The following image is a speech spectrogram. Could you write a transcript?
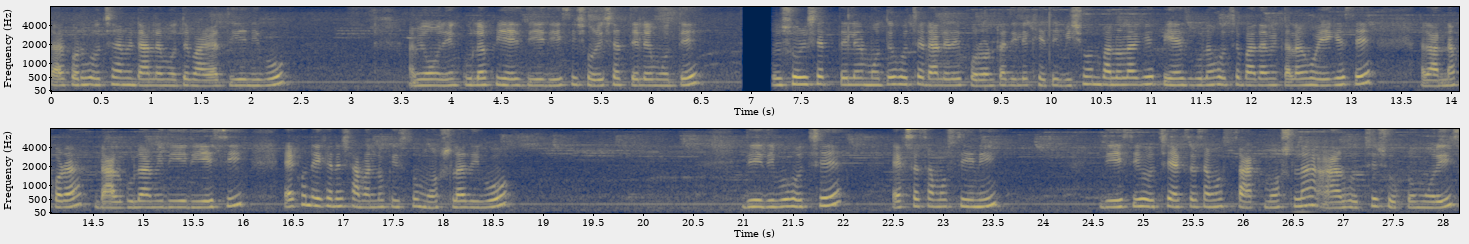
তারপরে হচ্ছে আমি ডালের মধ্যে বাগার দিয়ে নিব। আমি অনেকগুলো পেঁয়াজ দিয়ে দিয়েছি সরিষার তেলের মধ্যে। সরিষার তেলের মধ্যে হচ্ছে ডালের এই ফোড়নটা দিলে খেতে ভীষণ ভালো লাগে। পেঁয়াজগুলো হচ্ছে বাদামি কালার হয়ে গেছে। রান্না করা ডালগুলো আমি দিয়ে দিয়েছি। এখন এখানে সামান্য কিছু মশলা দিব। দিয়ে দিব হচ্ছে একশো চামচ চিনি দিয়েছি হচ্ছে একশো চামচ চাট মশলা আর হচ্ছে শুকনো মরিচ।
